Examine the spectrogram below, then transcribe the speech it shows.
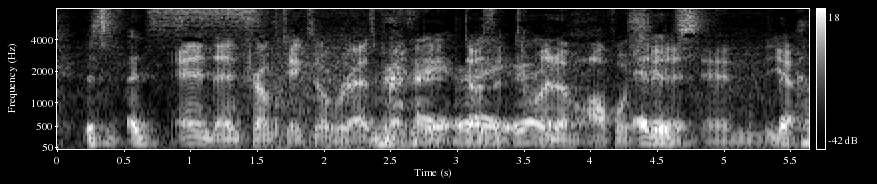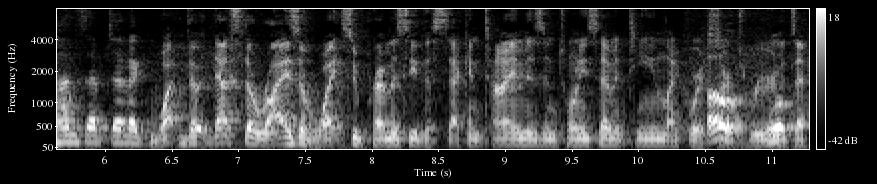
it's, it's And then Trump takes over as president, Right, does right, a ton right. of awful shit, it's- and the concept of it. What the, that's the rise of white supremacy. The second time is in 2017, like where it Oh, starts rearing well- its head.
